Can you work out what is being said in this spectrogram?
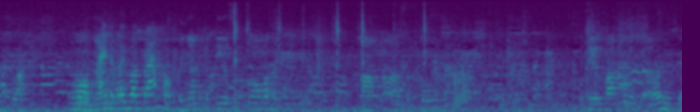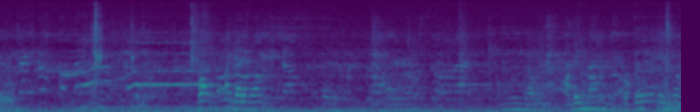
5000មកថ្ងៃទៅ3500មកខ្ញុំកាទៀវស្គរ bông mấy dây ngon ở đây ngon có cơ tên con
